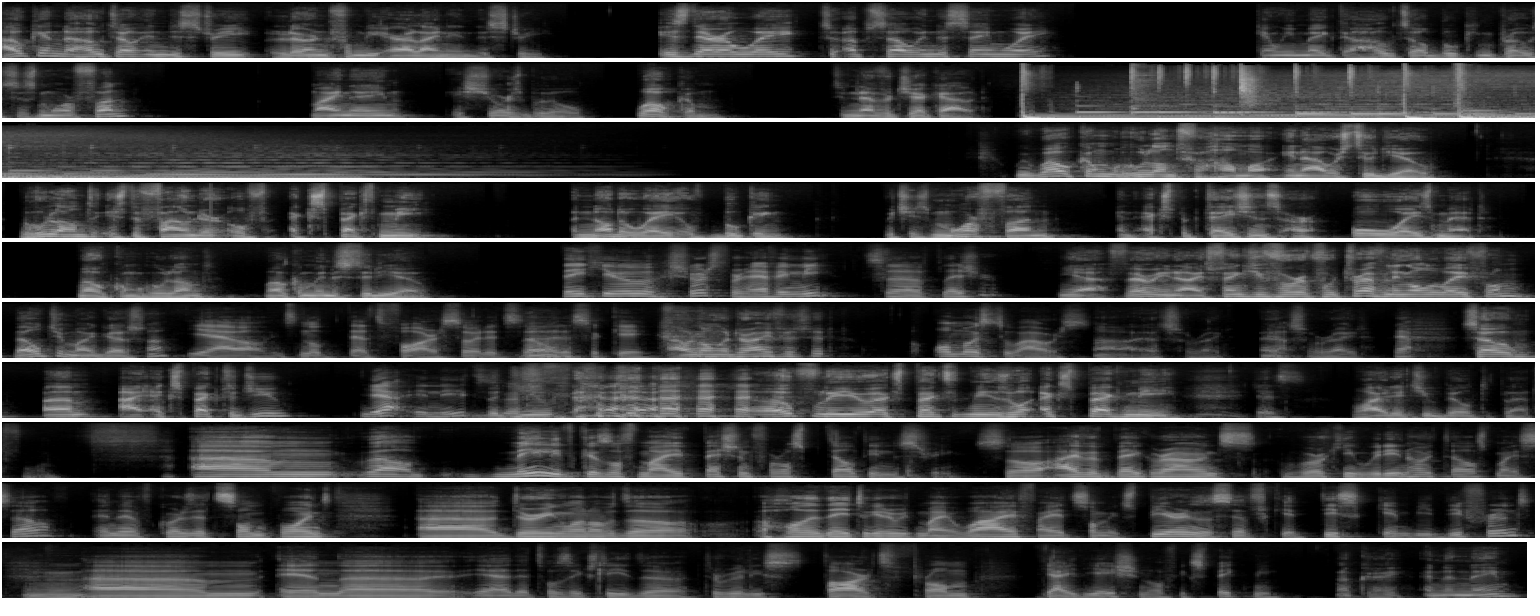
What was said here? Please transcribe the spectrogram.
How can the hotel industry learn from the airline industry? Is there a way to upsell in the same way? Can we make the hotel booking process more fun? My name is George Brul. Welcome to Never Check Out. We welcome Roeland Verhamme in our studio. Roeland is the founder of Expect Me, another way of booking, which is more fun and expectations are always met. Welcome, Roeland. Welcome in the studio. Thank you, George, for having me. It's a pleasure. Yeah, very nice. Thank you for, for traveling all the way from Belgium, I guess, huh? Yeah, well, it's not that far, so that's, no? uh, that's okay. How long a drive is it? Almost two hours. Ah, that's all right. That's yeah. all right. Yeah. So um, I expected you. Yeah, indeed. But you, so hopefully you expected me as well. Expect me. Yes. Why did you build the platform? Um, well, mainly because of my passion for hospitality industry. So I have a background working within hotels myself, and of course, at some point uh, during one of the holiday together with my wife, I had some experience. I said, "Okay, this can be different," mm-hmm. um, and uh, yeah, that was actually the the really start from the ideation of Expect Me. Okay, and the name?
